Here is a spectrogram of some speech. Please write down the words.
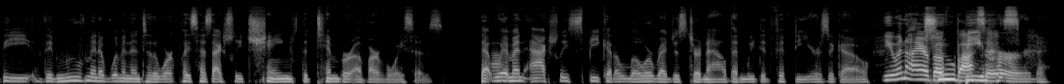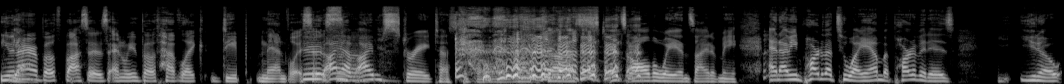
the the movement of women into the workplace has actually changed the timbre of our voices. that women actually speak at a lower register now than we did 50 years ago. You and I are both be bosses. heard. You and I are both bosses, and we both have like deep man voices. Dude, I have I'm straight testicle. Just, it's all the way inside of me. And I mean, part of that's who I am, but part of it is you know,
